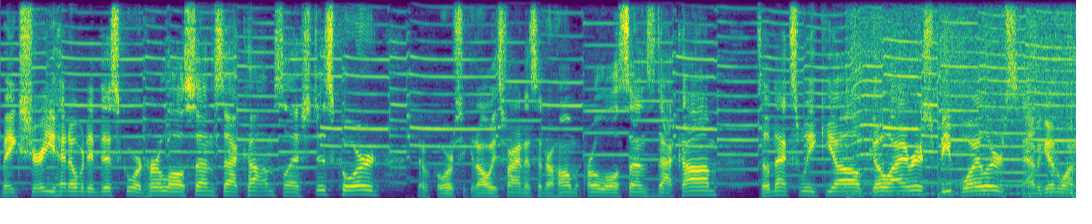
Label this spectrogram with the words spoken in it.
Make sure you head over to Discord, herloyalsons.com slash Discord. And of course, you can always find us at our home at herloyalsons.com. Till next week, y'all, go Irish, beat boilers. Have a good one.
